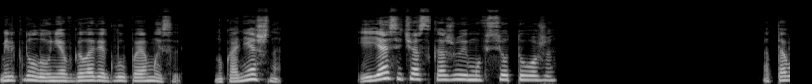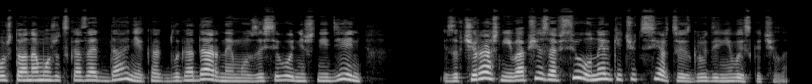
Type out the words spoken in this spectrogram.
мелькнула у нее в голове глупая мысль. Ну, конечно. И я сейчас скажу ему все то же. От того, что она может сказать Дане, как благодарна ему за сегодняшний день и за вчерашний, и вообще за все, у Нельки чуть сердце из груди не выскочило.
